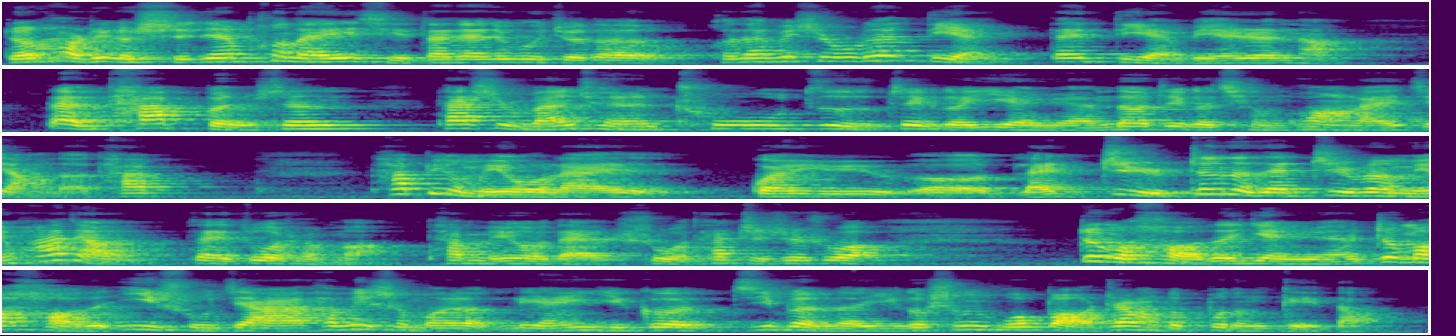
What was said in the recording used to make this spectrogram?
正好这个时间碰在一起，大家就会觉得何太飞是不是在点在点别人呢？但他本身他是完全出自这个演员的这个情况来讲的，他。他并没有来关于呃来质真的在质问梅花奖在做什么，他没有在说，他只是说这么好的演员，这么好的艺术家，他为什么连一个基本的一个生活保障都不能给到？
